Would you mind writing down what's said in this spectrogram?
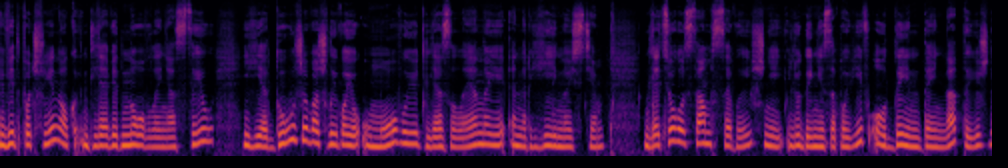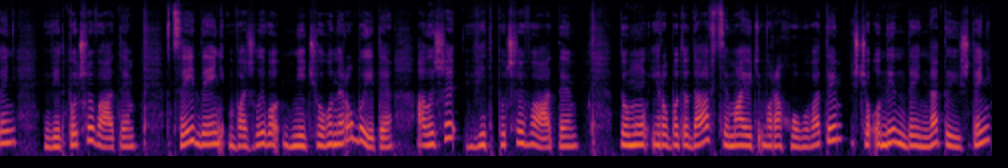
Відпочинок для відновлення сил є дуже важливою умовою для зеленої енергійності. Для цього сам Всевишній людині заповів один день на тиждень відпочивати. В цей день важливо нічого не робити, а лише відпочивати. Тому і роботодавці мають враховувати, що один день на тиждень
